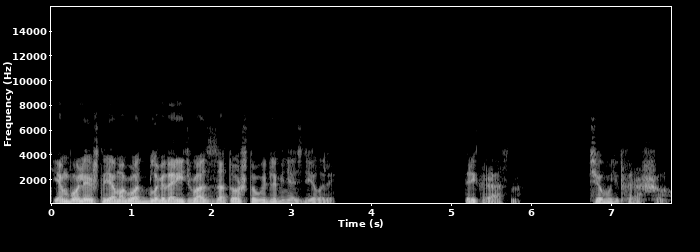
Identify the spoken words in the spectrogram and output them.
Тем более, что я могу отблагодарить вас за то, что вы для меня сделали. Прекрасно. Все будет хорошо.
